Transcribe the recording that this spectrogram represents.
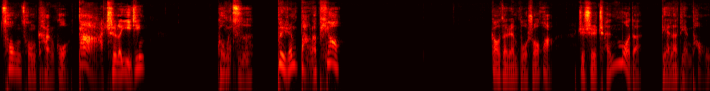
匆匆看过，大吃了一惊：“公子被人绑了票。”高泽仁不说话，只是沉默的点了点头。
